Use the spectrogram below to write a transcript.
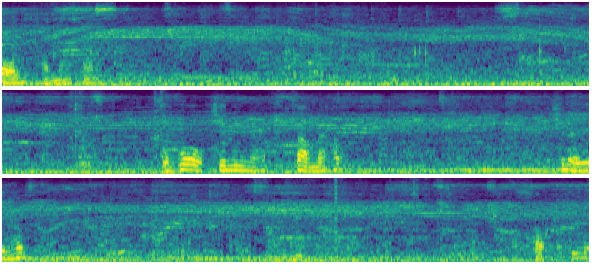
ผมขอบคุณครับสะโพกชิ้นหนึงนะครับสั่งไหมครับชิ้นไหนดีครับสับเพื่อ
